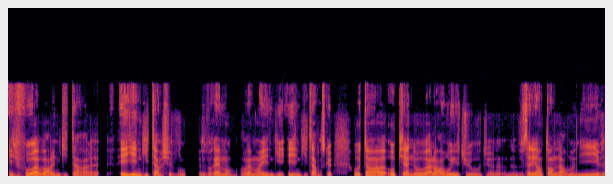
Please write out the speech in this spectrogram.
il faut avoir une guitare ayez une guitare chez vous. Vraiment, vraiment, ayez une, guitare. Parce que autant au piano, alors oui, tu, vous allez entendre l'harmonie, vous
